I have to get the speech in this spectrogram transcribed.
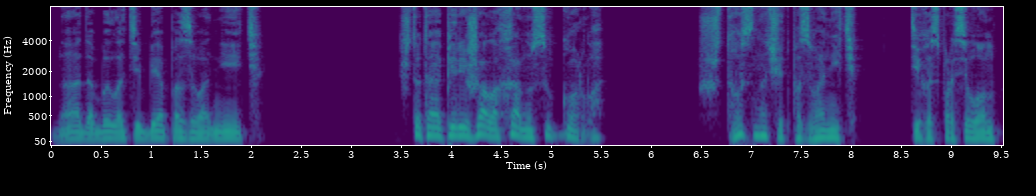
«Надо было тебе позвонить». Что-то опережало Ханусу горло. «Что значит позвонить?» – тихо спросил он.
